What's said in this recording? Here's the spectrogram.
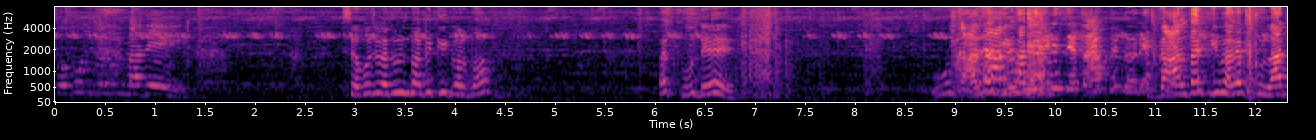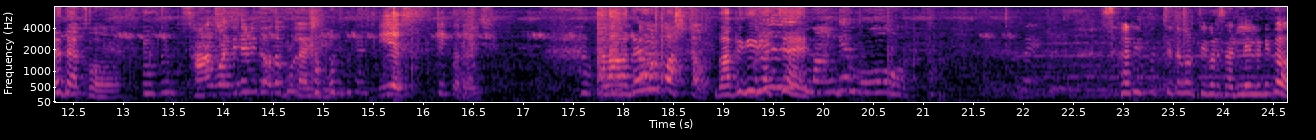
সবুজ বেলুন বাদে। সবুজ বেলুন বাদে কি করব? ওই ফু দে ও গালটা কীভাবে সেটা গালটা কীভাবে ফুলাতে দেখো। শাঁখ বাজিলে আমি তো অত ইয়েস ঠিক কথা আর আমাদের কষ্ট। বাপি কি করছে? মাঙ্গে শাড়ি পরছে তো তুই করে শাড়ি লাইলুনি গো?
